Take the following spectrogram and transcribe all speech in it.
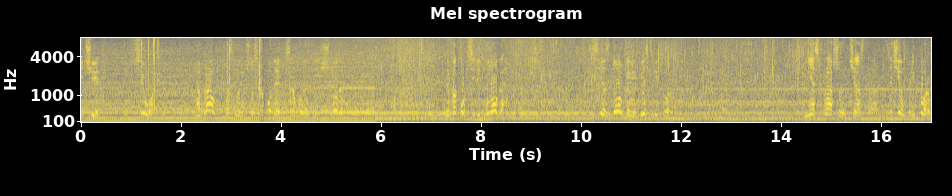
И червь. Вот, всего. Набрал. Посмотрим, что сработает. Не сработает ли что-то. Рыбаков сидит много. Все с донками, без прикормки. Меня спрашивают часто, а зачем прикорм?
